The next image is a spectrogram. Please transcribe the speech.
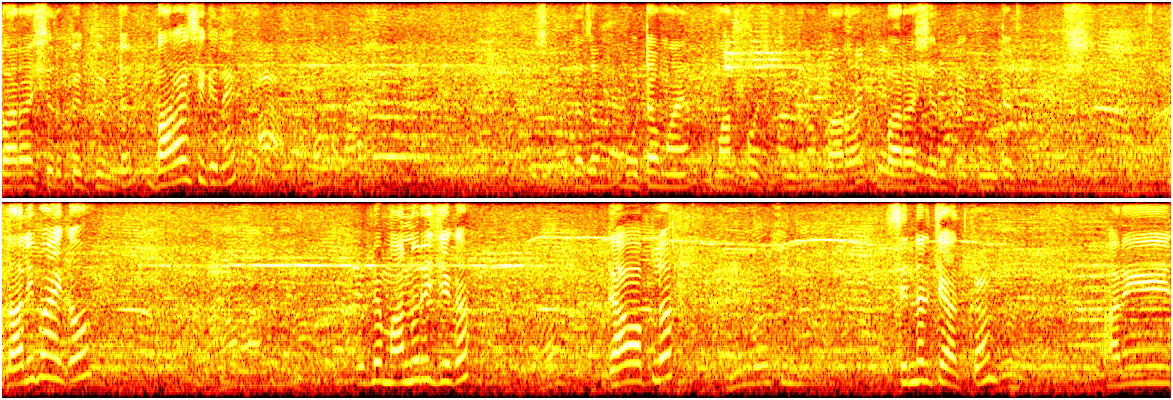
बाराशे रुपये क्विंटल. बाराशे गेले अशा प्रकारचा मोठा मा माल पाहू शकता मित्रांनो. बारा बाराशे रुपये क्विंटल. लालिमा आहे का हो? कुठले मानुरीचे का? गाव आपलं? सिन्नरचे आहात का? आणि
